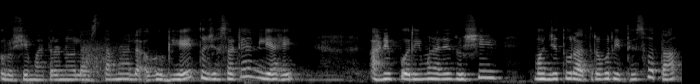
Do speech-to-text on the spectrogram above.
ऋषी मात्र न लाजता म्हणाला अगं घे. तुझ्यासाठी आणली आहे. आणि परी म्हणाली ऋषी म्हणजे तू रात्रभर इथेच होता?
